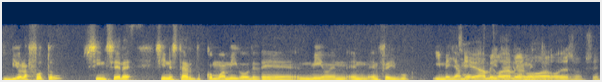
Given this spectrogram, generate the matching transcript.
vio la foto sin ser sin estar como amigo de, mío en, en, en Facebook. Y me llamó. Sí, amigo de amigo o algo de eso, sí.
